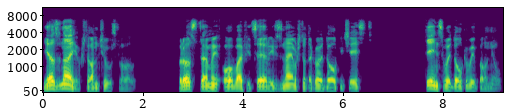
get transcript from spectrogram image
Я знаю, что он чувствовал. Просто мы оба офицеры и знаем, что такое долг и честь. Тень свой долг выполнил.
